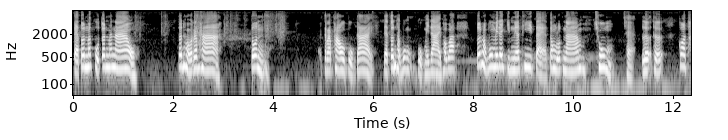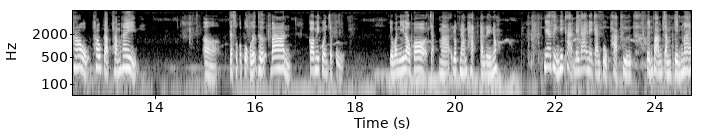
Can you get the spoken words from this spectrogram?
แต่ต้นมะกรูดต้นมะนาว ต้นโหระพา ต้นกระเพราปลูกได้ แต่ต้นผักบุ้งปลูกไม่ได้ เพราะว่าต้นผักบุ้งไม่ได้กินเนื้อที่แต่ต้องรดน้ำชุ่ม แฉะเลอะเทอะก็เท่าเท่ากับทำให้อ่อจะสกปรกเลอะเทอะบ้าน ก็ไม่ควรจะปลูก เดี๋ยววันนี้เราก็จะมารดน้ำผักกันเลยเนาะเนี่ยสิ่งที่ขาดไม่ได้ในการปลูกผักคือเป็นความจำเป็นมาก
